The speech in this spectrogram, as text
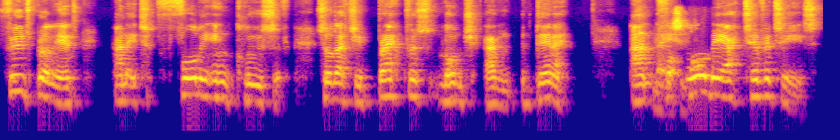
food's brilliant and it's fully inclusive. So that's your breakfast, lunch, and dinner. And amazing. for all the activities,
